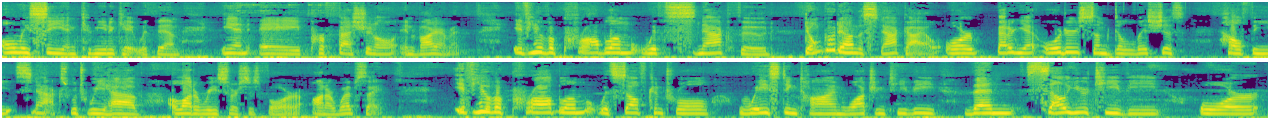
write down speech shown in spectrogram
only see and communicate with them in a professional environment. If you have a problem with snack food, don't go down the snack aisle, or better yet, order some delicious healthy snacks, which we have a lot of resources for on our website. If you have a problem with self control, wasting time watching TV, then sell your TV or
